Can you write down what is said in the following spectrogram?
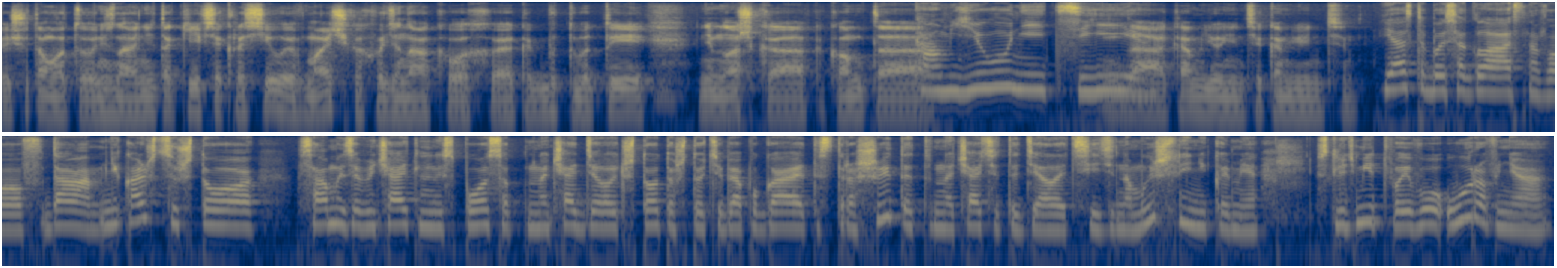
еще там вот, не знаю, они такие все красивые в маечках в одинаковых, э, как будто бы ты немножко в каком-то... Community. Да, community, community. Я с тобой согласна, Вов. Да, мне кажется, что самый замечательный способ начать делать что-то, что тебя пугает и страшит, это начать это делать с единомышленниками, с людьми твоего уровня,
